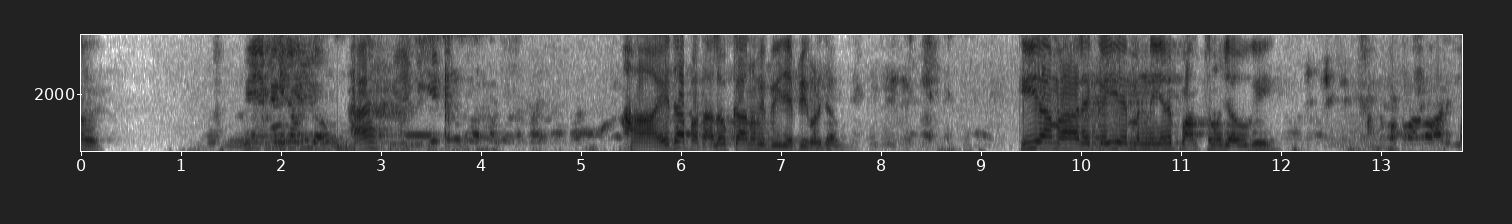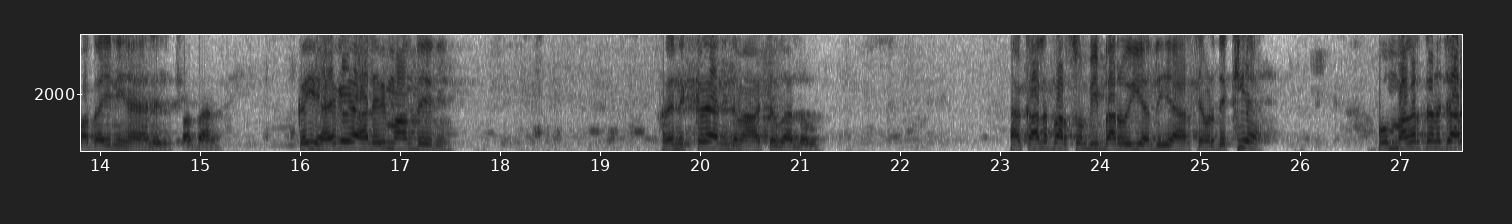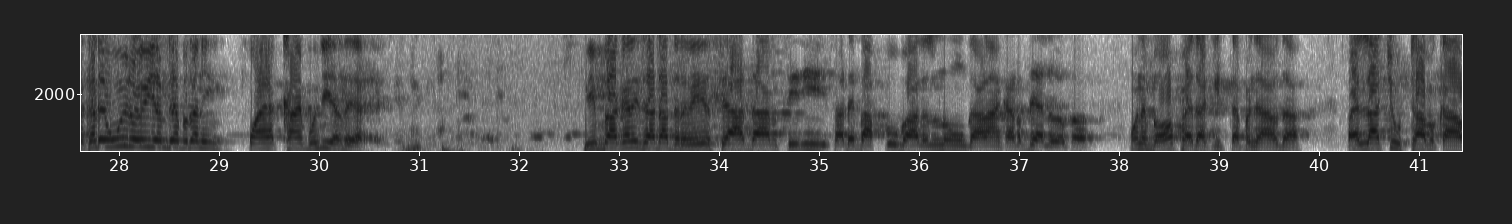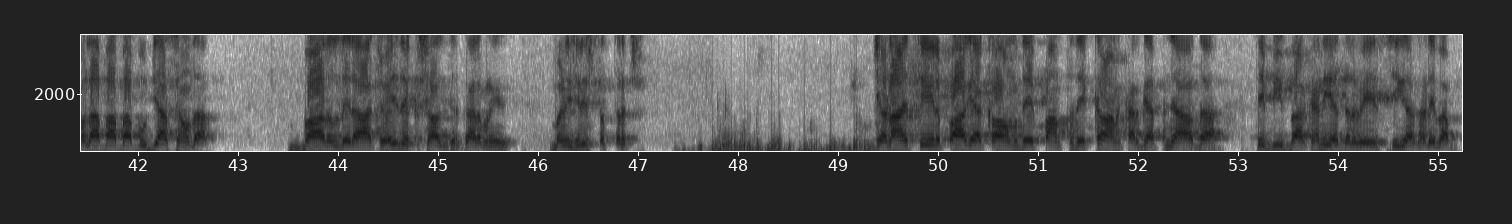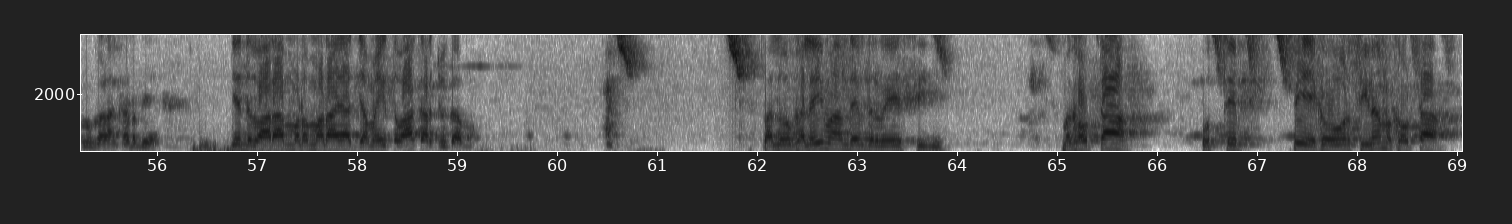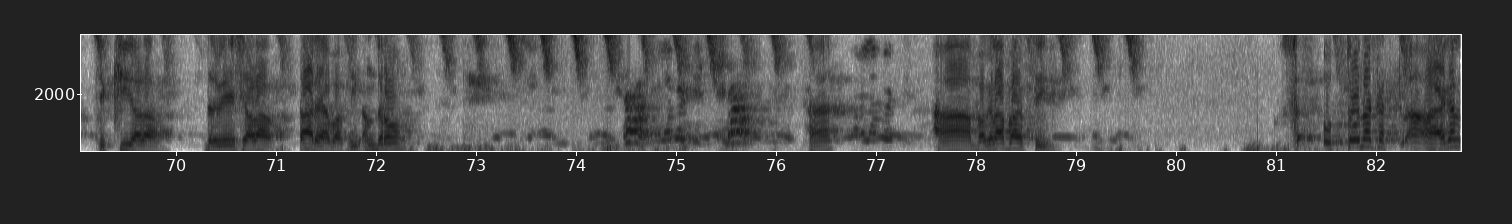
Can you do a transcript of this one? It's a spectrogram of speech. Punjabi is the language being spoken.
ਉਹ ਬੀਜੇਪੀ ਨੂੰ ਜਾਊਗੀ ਹੈ? ਹਾਂ ਇਹ ਤਾਂ ਪਤਾ ਲੋਕਾਂ ਨੂੰ ਵੀ ਬੀਜੇਪੀ ਕੋਲ ਜਾਊਗੀ। ਕੀ ਆ ਮਹਾਲੇ ਕਈ ਇਹ ਮੰਨੀ ਜਾਂਦੇ ਪੰਥ ਨੂੰ ਜਾਊਗੀ। ਪਤਾ ਹੀ ਨਹੀਂ ਹੈ ਹਲੇ ਪਤਾ ਕਈ ਹੈਗੇ ਆ ਹਲੇ ਵੀ ਮੰਨਦੇ ਨਹੀਂ। ਹਲੇ ਨਿਕਲਿਆ ਨਹੀਂ ਦਿਮਾਗ ਚੋਂ ਗੱਲ ਉਹ। ਆ ਕੱਲ ਪਰਸੋਂ ਬੀਬਾ ਰੋਈ ਜਾਂਦੀ ਆ ਹਰਸਿਮਰ ਦੇਖੀਆ ਉਹ ਮਗਰ ਤਿੰਨ ਚਾਰ ਖੜੇ ਉਹੀ ਰੋਈ ਜਾਂਦੇ ਆ, ਪਤਾ ਨਹੀਂ। ਉਹ ਅੱਖਾਂ 'ਚ ਪੁੰਝੀ ਜਾਂਦੇ ਆ। ਬੀਬਾ ਕਹਿੰਦੀ, ਸਾਡਾ ਦਰਵੇਸ਼ ਸਿਆ ਸੀ ਜੀ, ਸਾਡੇ ਬਾਪੂ ਬਾਦਲ ਨੂੰ ਗਾਲਾਂ ਕੱਢਦੇ ਆ ਲੋਕ। ਉਹਨੇ ਬਹੁਤ ਫਾਇਦਾ ਕੀਤਾ ਪੰਜਾਬ ਦਾ। ਪਹਿਲਾ ਝੂਠਾ ਮੁਕਾਬਲਾ ਬਾਬਾ ਬੂਝਾ ਸਿਉਂ ਦਾ। ਬਾਦਲ ਦੇ ਰਾਜ ਚ ਹੋਇਆ ਜਦੋਂ ਇੱਕ ਸਾਲ ਦੀ ਸਰਕਾਰ ਬਣੀ ਬਣੀ ਸੀ 77 ਚ। ਜੜਾਂ 'ਚ ਤੇਲ ਪਾ ਗਿਆ, ਕੌਮ ਦੇ ਪੰਥ ਦੇ ਘਾਣ ਕਰ ਗਿਆ ਪੰਜਾਬ ਦਾ। ਤੇ ਬੀਬਾ ਕਹਿੰਦੀ ਆ ਦਰਵੇਸ਼ ਸੀਗਾ, ਸਾਡੇ ਬਾਪੂ ਨੂੰ ਗਾਲਾਂ ਕੱਢਦੇ ਆ। ਜੇ ਦੁਬਾਰਾ ਮੜ ਮੜਾਇਆ ਜਮਾ ਹੀ ਤਬਾਹ ਕਰ ਜੂ ਕੰਮ ਪਰ ਲੋਕ ਹਲੇ ਹੀ ਮੰਨਦੇ ਦਰਵੇਸ਼ ਸੀ ਜੀ। ਮਖੌਟਾ ਉੱਤੇ ਭੇਖ ਹੋਰ ਸੀ ਨਾ ਮਖੌਟਾ, ਸਿੱਖੀ ਵਾਲਾ, ਦਰਵੇਸ਼ ਵਾਲਾ, ਧਾਰਿਆ ਵਾ ਸੀ ਅੰਦਰੋਂ। ਹਾਂ? ਹਾਂ, ਬਗਲਾ ਭਗਤ ਸੀ। ਉੱਤੋਂ ਦਾ ਕੱਟ- ਹੈਗਾ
